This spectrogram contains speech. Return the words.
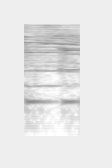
Música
